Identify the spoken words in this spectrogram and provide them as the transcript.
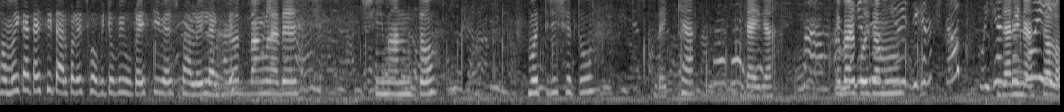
সময় কাটাইছি, তারপরে ছবি টবি উঠাইছি, বেশ ভালোই লাগছে। বাংলাদেশ, সীমান্ত, মৈত্রী সেতু, দেখা, জায়গা। এবার কই যেখানে জানি না চলো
